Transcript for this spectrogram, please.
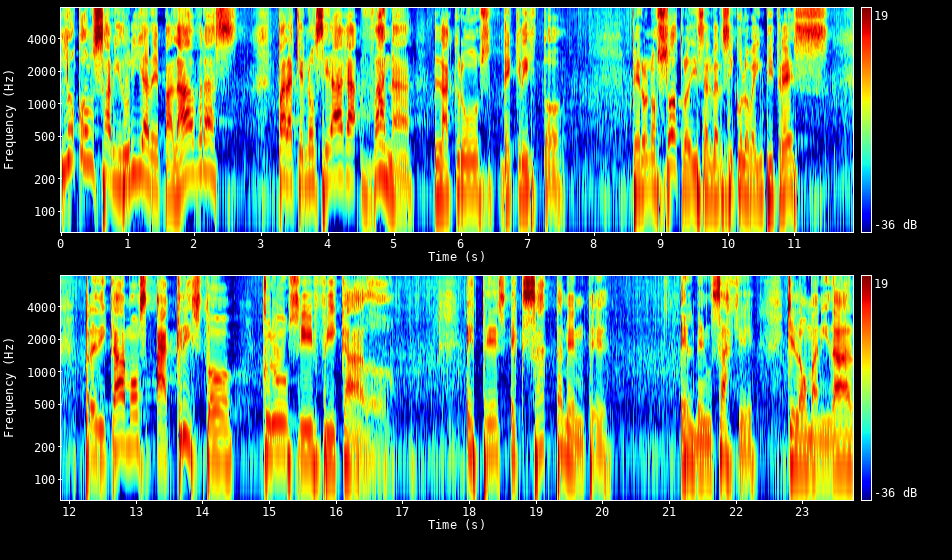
no con sabiduría de palabras, para que no se haga vana la cruz de Cristo. Pero nosotros, dice el versículo 23, predicamos a Cristo crucificado. Este es exactamente el mensaje que la humanidad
